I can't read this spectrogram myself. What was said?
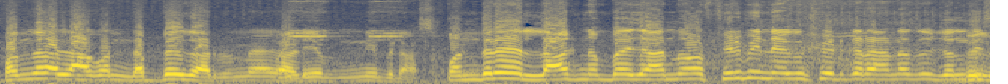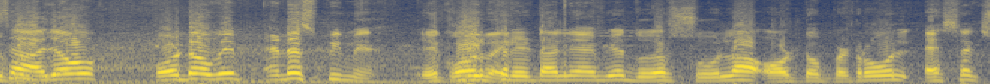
पंद्रह लाख और नब्बे हज़ार रुपए में गाड़ी नहीं बना सकते पंद्रह लाख नब्बे हज़ार में और फिर भी नेगोशिएट कराना तो जल्दी से आ जाओ। ऑटो विप एनएसपी में। एक और। क्रेटा लिया भैया 2016 auto petrol SX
